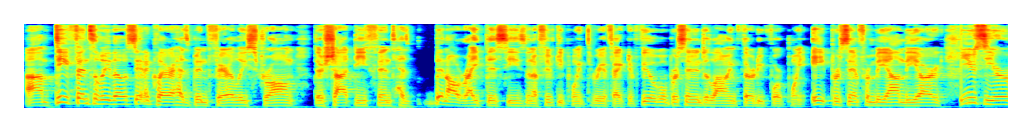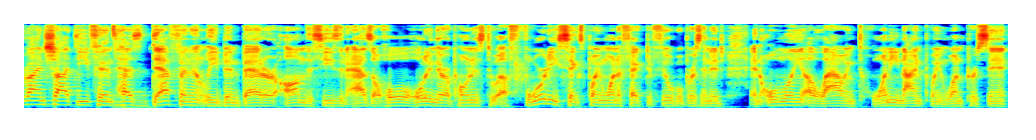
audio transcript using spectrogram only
Um, defensively, though, Santa Clara has been fairly strong. Their shot defense has been all right this season, a 50.3 effective field goal percentage, allowing 34.8% from beyond the arc. UC Irvine shot defense has definitely been better on the season as a whole, holding their opponents to a 46.1 effective field goal percentage and only allowing 29.1%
